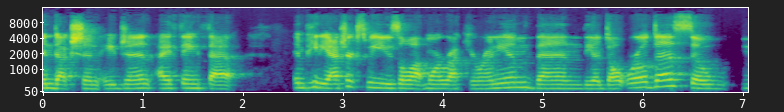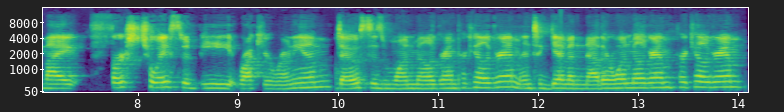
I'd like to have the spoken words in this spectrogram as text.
induction agent. I think that in pediatrics, we use a lot more rocuronium than the adult world does. So my first choice would be rocuronium. Dose is one milligram per kilogram, and to give another one milligram per kilogram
